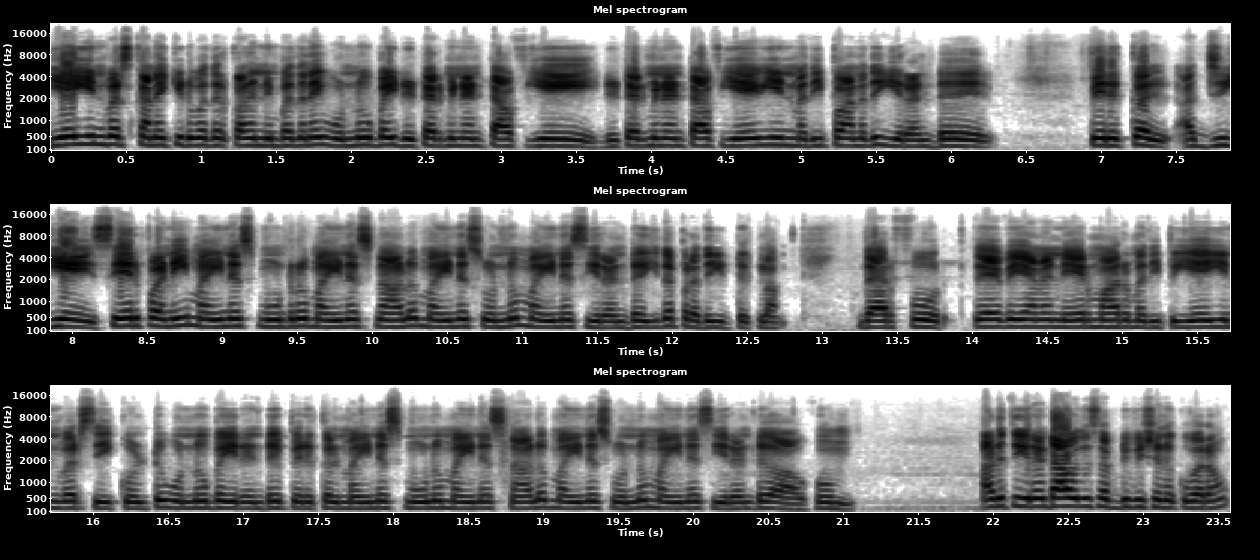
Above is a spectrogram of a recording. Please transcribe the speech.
ஏ இன்வர்ஸ் கணக்கிடுவதற்கான நிபந்தனை ஒன்று by determinant of A determinant of ஏவின் மதிப்பானது இரண்டு. பெருக்கல் அஜ்ஜியே சேர்ப்பணி மைனஸ் மூன்று மைனஸ் நாலு மைனஸ் ஒன்று மைனஸ் இரண்டு. இதை பிரதியிட்டுக்கலாம் தர்ஃபோர் தேவையான நேர்மாறு மதிப்பு ஏ இன்வர்ஸ் ஈக்குவல் டு ஒன்று பை ரெண்டு பெருக்கல் மைனஸ் மூணு மைனஸ் நாலு மைனஸ் ஒன்று மைனஸ் இரண்டு ஆகும். அடுத்து இரண்டாவது சப்டிவிஷனுக்கு வரோம்.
